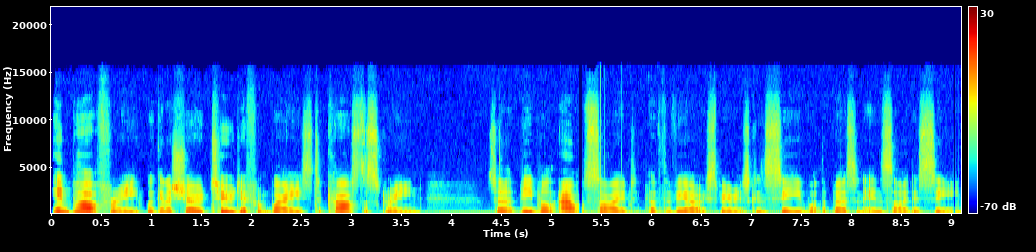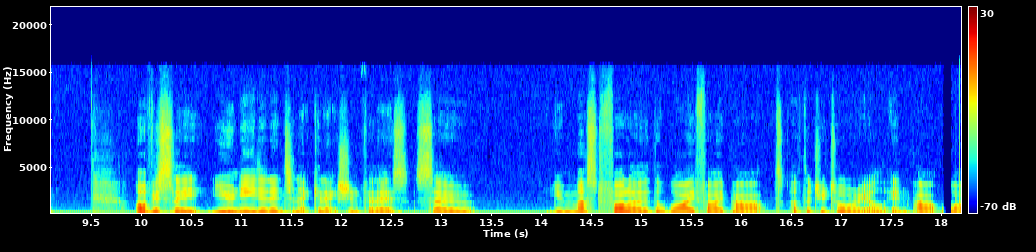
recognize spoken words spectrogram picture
In part three, we're going to show two different ways to cast a screen so that people outside of the VR experience can see what the person inside is seeing. Obviously, you need an internet connection for this, so you must follow the Wi-Fi part of the tutorial in part 1.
